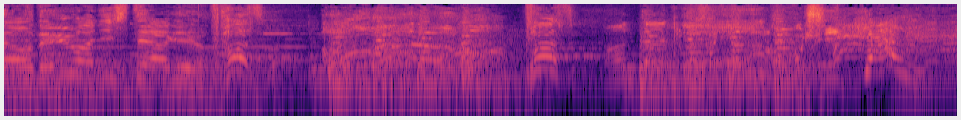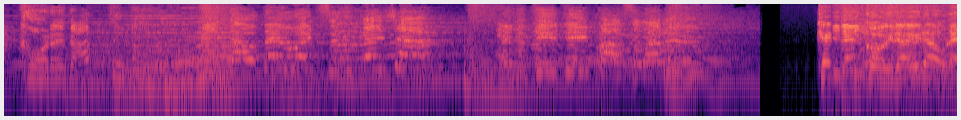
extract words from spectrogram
なを電話にしてあげよう。パースはパースは違うこれだってば。みんなを電話にする会社。NTT パーソナル。結構イライラ俺。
